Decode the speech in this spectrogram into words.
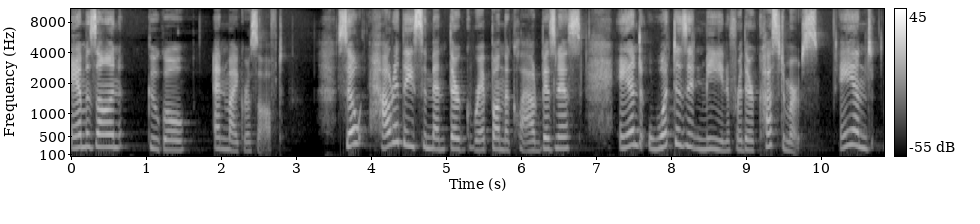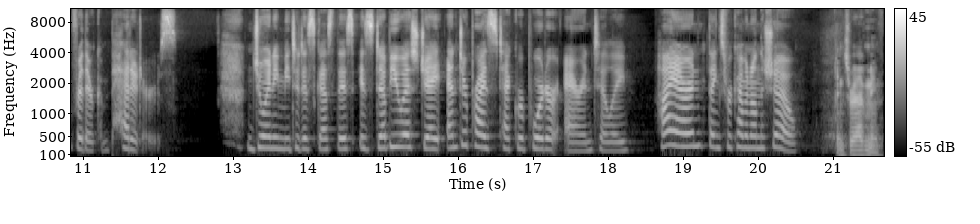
Amazon, Google, and Microsoft. So, how did they cement their grip on the cloud business? And what does it mean for their customers and for their competitors? Joining me to discuss this is WSJ Enterprise Tech reporter Aaron Tilley. Hi, Aaron. Thanks for coming on the show. Thanks for having me.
